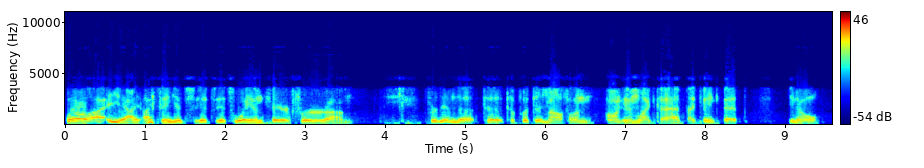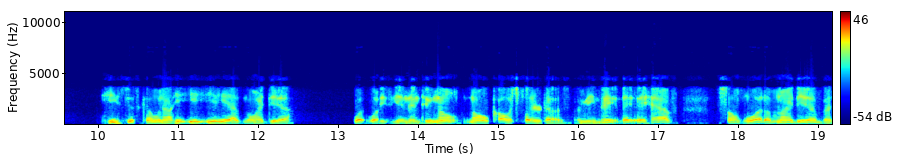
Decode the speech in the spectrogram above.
Well, I, yeah, I, I think it's it's it's way unfair for um, for them to, to to put their mouth on on him like that. I think that you know he's just coming out. He he, he has no idea what what he's getting into. No no college player does. I mean, they they they have somewhat of an idea, but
